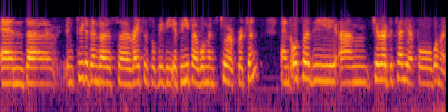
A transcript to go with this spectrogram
And uh, included in those uh, races will be the Aviva Women's Tour of Britain and also the um, Giro d'Italia for women.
